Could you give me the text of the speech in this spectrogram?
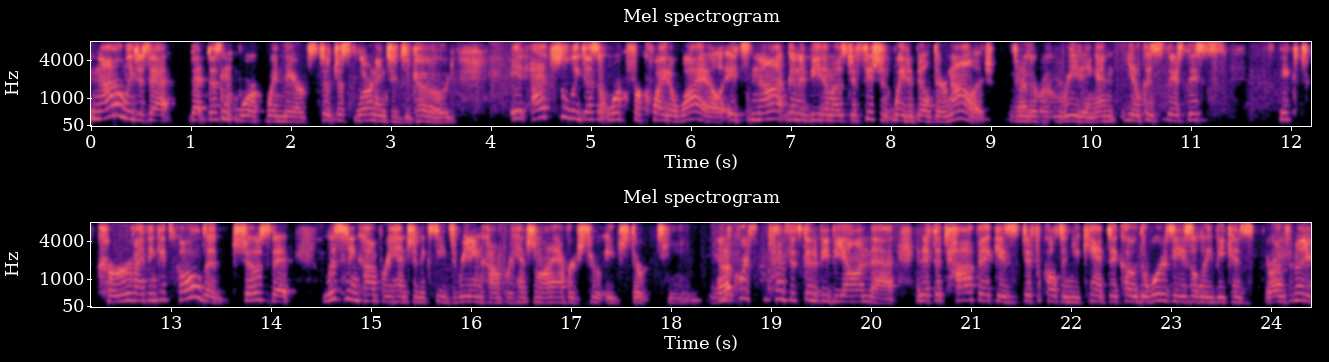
not only does that, that doesn't work when they're still just learning to decode, it actually doesn't work for quite a while. It's not going to be the most efficient way to build their knowledge through their own reading. And, you know, because there's this Sticht curve, I think it's called. It shows that listening comprehension exceeds reading comprehension on average through age 13. Yep. And of course, sometimes it's going to be beyond that. And if the topic is difficult and you can't decode the words easily because they're unfamiliar,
